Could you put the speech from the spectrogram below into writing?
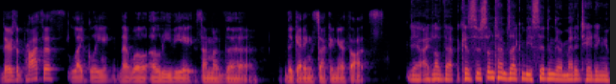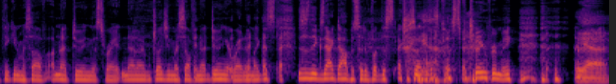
there's a process likely that will alleviate some of the the getting stuck in your thoughts. Yeah, I love that because there's sometimes I can be sitting there meditating and thinking to myself, I'm not doing this right. And then I'm judging myself for not doing it right. And I'm like, this this is the exact opposite of what this exercise yeah. is supposed to be doing for me. yeah.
